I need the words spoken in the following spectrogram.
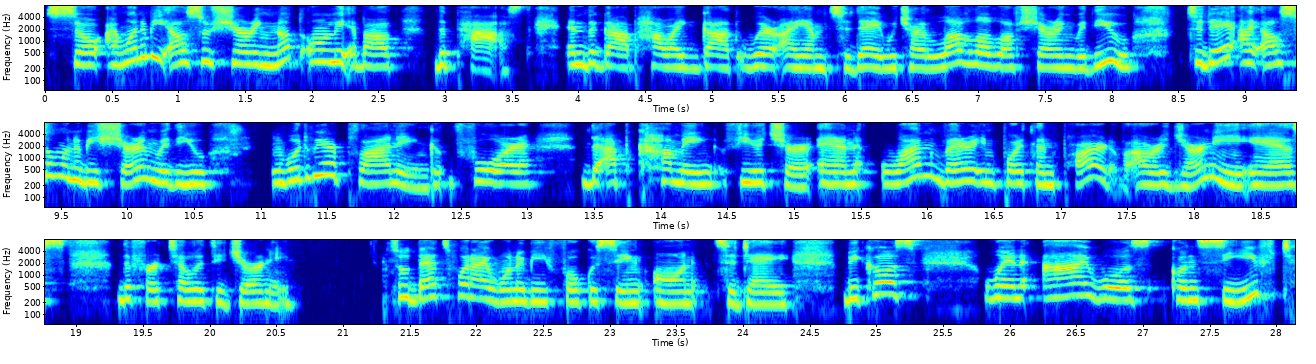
So I want to be also sharing not only about the past and the gap, how I got where I am today, which I love, love, love sharing with you. Today, I also want to be sharing with you what we are planning for the upcoming future. And one very important part of our journey is the fertility journey. So that's what I want to be focusing on today. Because when I was conceived,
